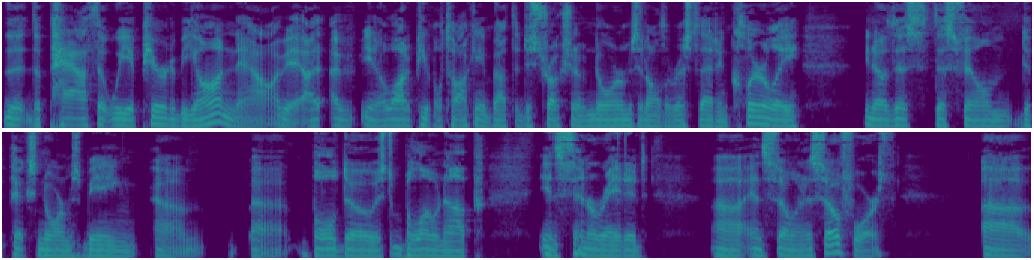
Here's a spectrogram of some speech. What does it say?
the the path that we appear to be on now. I mean, I, have you know a lot of people talking about the destruction of norms and all the rest of that, and clearly, you know this this film depicts norms being um, uh, bulldozed, blown up, incinerated, uh, and so on and so forth. Uh,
